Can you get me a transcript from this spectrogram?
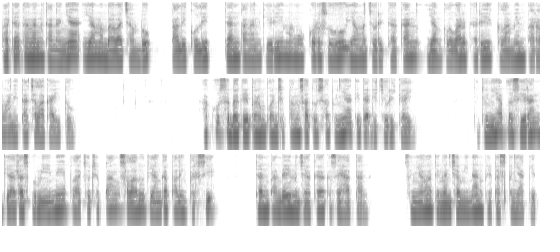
Pada tangan kanannya ia membawa cambuk tali kulit, dan tangan kiri mengukur suhu yang mencurigakan yang keluar dari kelamin para wanita celaka itu. Aku sebagai perempuan Jepang satu-satunya tidak dicurigai. Di dunia pelesiran di atas bumi ini, pelacur Jepang selalu dianggap paling bersih dan pandai menjaga kesehatan, senyawa dengan jaminan bebas penyakit.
